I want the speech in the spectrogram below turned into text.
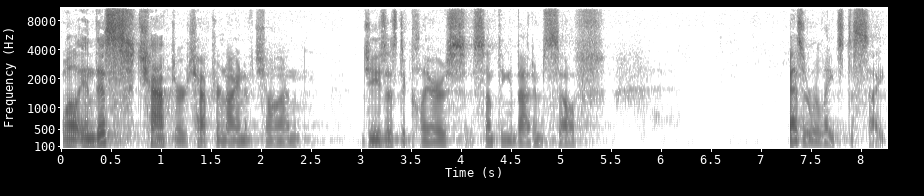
Well, in this chapter, chapter 9 of John, Jesus declares something about himself as it relates to sight.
